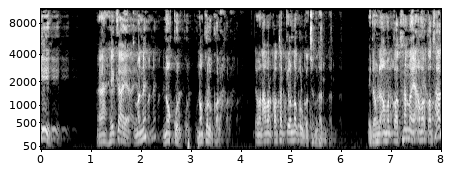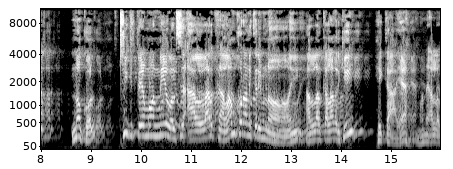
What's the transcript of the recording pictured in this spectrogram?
কি? হ্যাঁ হেকায়াত মানে নকল নকল করা। যেমন আমার কথার কেউ নকল করছেন ধরেন। এটা হলো আমার কথা নয়, আমার কথার নকল। ঠিক তেমনি বলছে, আল্লাহর কালাম কোরআন করিম নয়। আল্লাহর কালামের কি? মানে আল্লাহ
